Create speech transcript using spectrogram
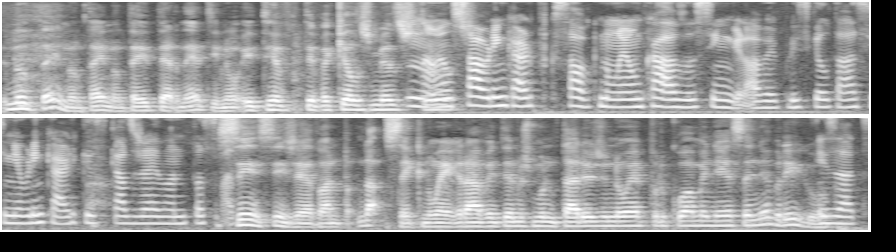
Não tem, não tem, não tem internet e, não, e teve, teve aqueles meses Não, ele todos. está a brincar porque sabe que não é um caso assim grave, é por isso que ele está assim a brincar, que esse caso já é do ano passado. Sim, sim, já é do ano. pa- Não, sei que não é grave em termos monetários e não é porque o homem é sem abrigo. Exato.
